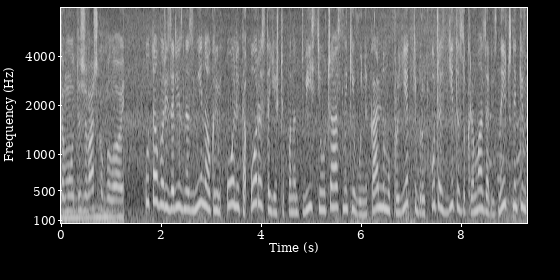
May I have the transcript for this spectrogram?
тому дуже важко було. У таборі Залізна зміна, окрім Олі та Ореста, є ще понад 200 учасників. В унікальному проєкті беруть участь діти, зокрема залізничників,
